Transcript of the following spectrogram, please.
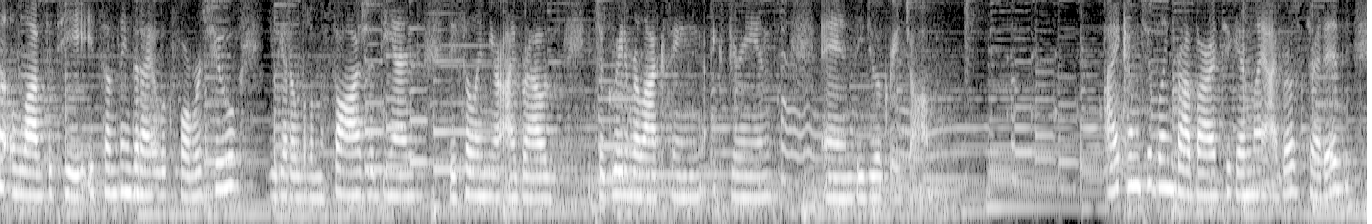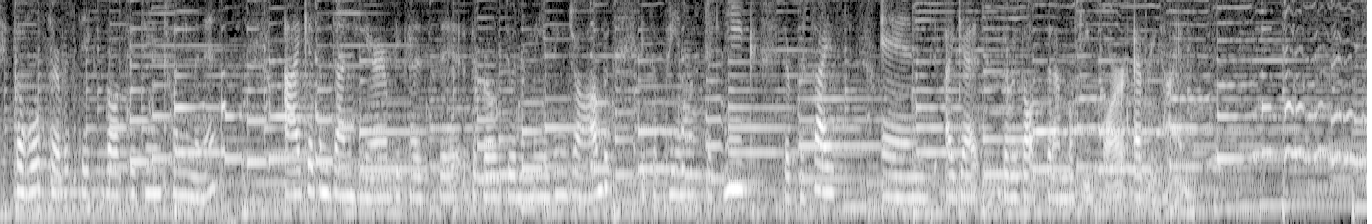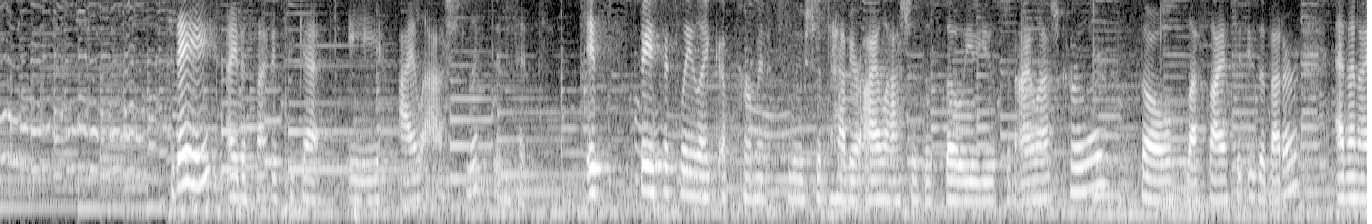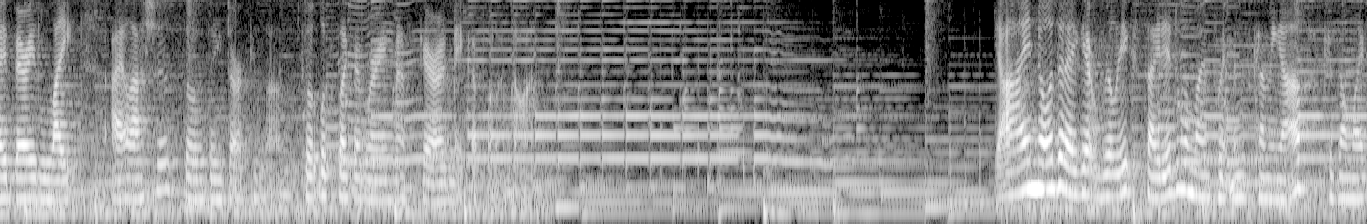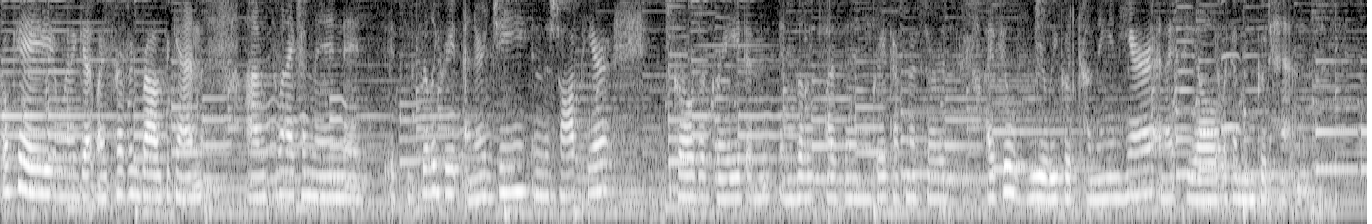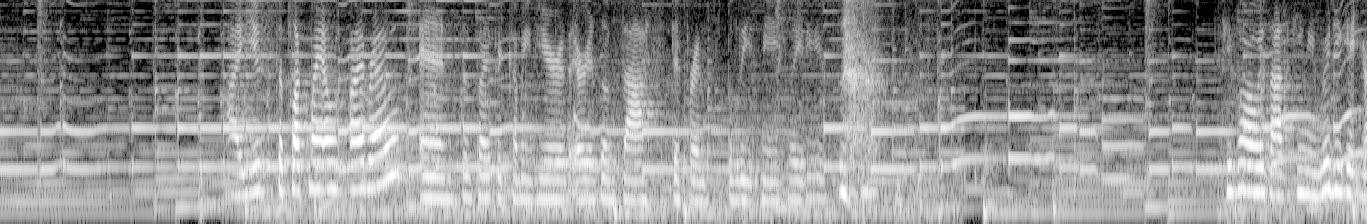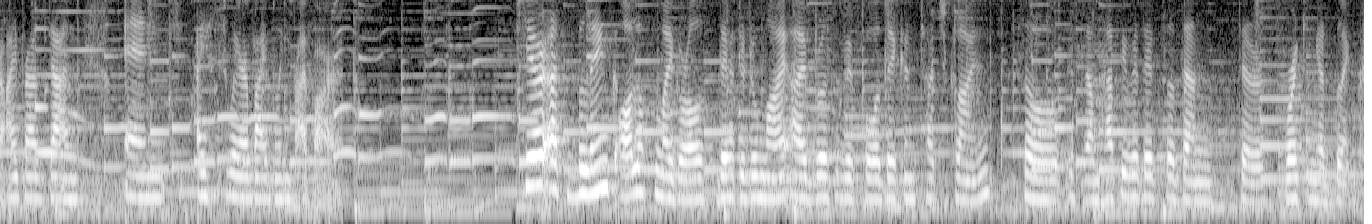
love the tea. It's something that I look forward to. You get a little massage at the end. They fill in your eyebrows. It's a great and relaxing experience and they do a great job. I come to Blink Brow Bar to get my eyebrows threaded. The whole service takes about 15-20 minutes. I get them done here because the, the girls do an amazing job. It's a painless technique, they're precise, and I get the results that I'm looking for every time. Today, I decided to get a eyelash lift and tint. It's basically like a permanent solution to have your eyelashes as though you used an eyelash curler, so less I have to do the better. And then I have very light eyelashes, so they darken them. So it looks like I'm wearing mascara and makeup when I'm not. Yeah, I know that I get really excited when my appointment is coming up because I'm like, okay, I'm gonna get my perfect brows again. Um, so when I come in, it's, it's really great energy in the shop here. Girls are great and, and really pleasant, great customer service. I feel really good coming in here and I feel like I'm in good hands. I used to pluck my own eyebrows and since I've been coming here, there is a vast difference, believe me, ladies. People are always asking me, where do you get your eyebrows done? And I swear by Blink Brow Bar. Here at Blink, all of my girls, they have to do my eyebrows before they can touch clients. So if I'm happy with it, so then they're working at Blink.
